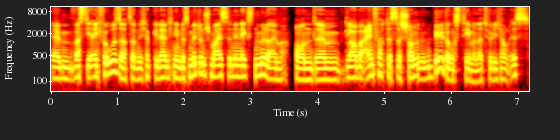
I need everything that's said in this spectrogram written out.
ähm, was die eigentlich verursacht, sondern ich habe gelernt, ich nehme das mit und schmeiße in den nächsten Mülleimer. Und ähm, glaube einfach, dass das schon ein Bildungsthema natürlich auch ist,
